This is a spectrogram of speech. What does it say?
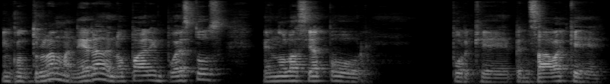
encontró una manera de no pagar impuestos. Él no lo hacía por porque pensaba que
